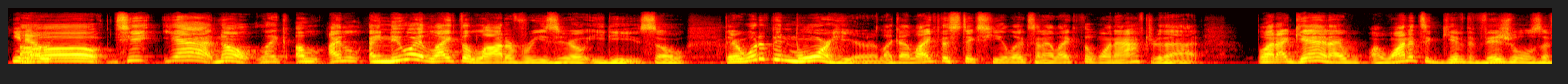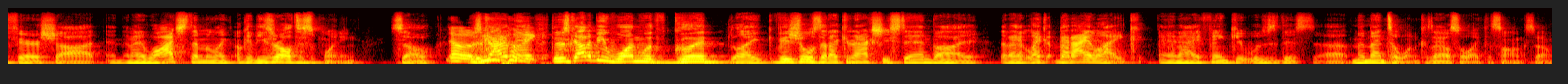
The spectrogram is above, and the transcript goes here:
you know, oh, see, yeah, no, like uh, I, I knew I liked a lot of ReZero EDs, so there would have been more here. Like I like the Styx Helix, and I like the one after that. But again, I, I wanted to give the visuals a fair shot, and then I watched them and like, okay, these are all disappointing. So No, there's gotta be there's gotta be one with good like visuals that I can actually stand by that I like that I like, and I think it was this uh, Memento one because I also like the song. So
